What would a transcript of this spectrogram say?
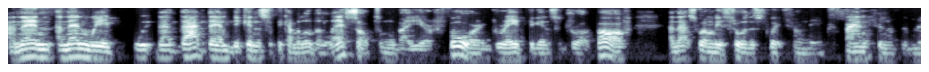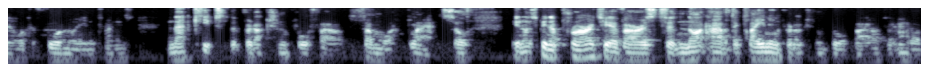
And then and then we, we that that then begins to become a little bit less optimal by year four, and grade begins to drop off. And that's when we throw the switch on the expansion of the mill to four million tons. And that keeps the production profile somewhat flat. So you know, it's been a priority of ours to not have a declining production profile, to have a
